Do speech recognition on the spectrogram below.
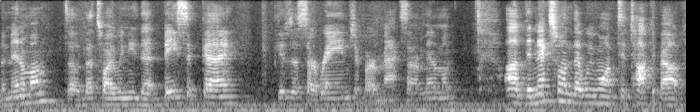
the minimum. So that's why we need that basic guy. Gives us our range of our max and our minimum. Uh, the next one that we want to talk about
